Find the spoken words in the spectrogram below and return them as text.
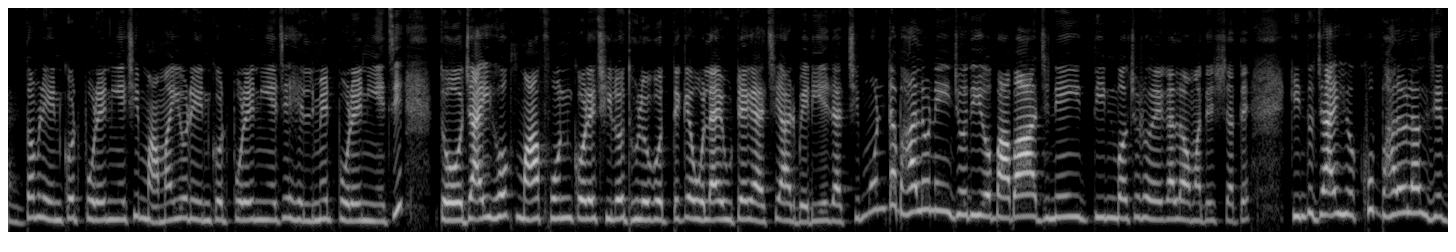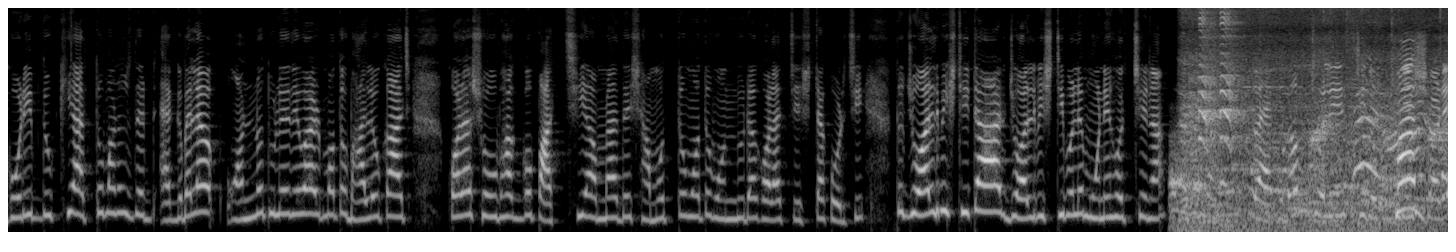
একদম রেনকোট পরে নিয়েছি, মামাইও রেনকোট পরে নিয়েছে হেলমেট পরে নিয়েছি। তো যাই হোক, মা ফোন করেছিল ধুলোগড় থেকে, ওলায় উঠে গেছি আর বেরিয়ে যাচ্ছি। মনটা ভালো নেই যদিও, বাবা আজ নেই, তিন বছর হয়ে গেল আমাদের সাথে। কিন্তু যাই হোক, খুব ভালো লাগছে, গরিব দুঃখী আত্ম মানুষদের একবেলা অন্ন তুলে দেওয়ার মতো ভালো কাজ করার সৌভাগ্য পাচ্ছি। আমাদের সামর্থ্য মতো বন্ধুরা করার চেষ্টা করছি। তো জল বৃষ্টিটা আর জল বৃষ্টি বলে মনে হচ্ছে না। তো একদম চলে এসেছি দক্ষিণেশ্বরে।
